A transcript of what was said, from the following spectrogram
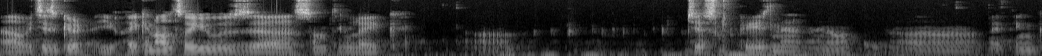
uh, which is good. I can also use uh, something like uh, just page now you know uh, I think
